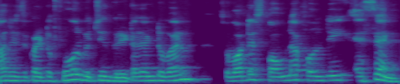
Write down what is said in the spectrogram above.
R is equal to 4, which is greater than to 1. So what is formula for the Sn?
